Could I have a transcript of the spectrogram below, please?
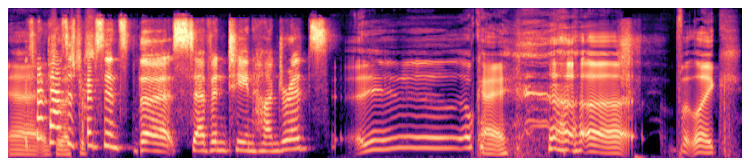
uh, It's been and so past its just- since the 1700s. Uh, okay. but like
